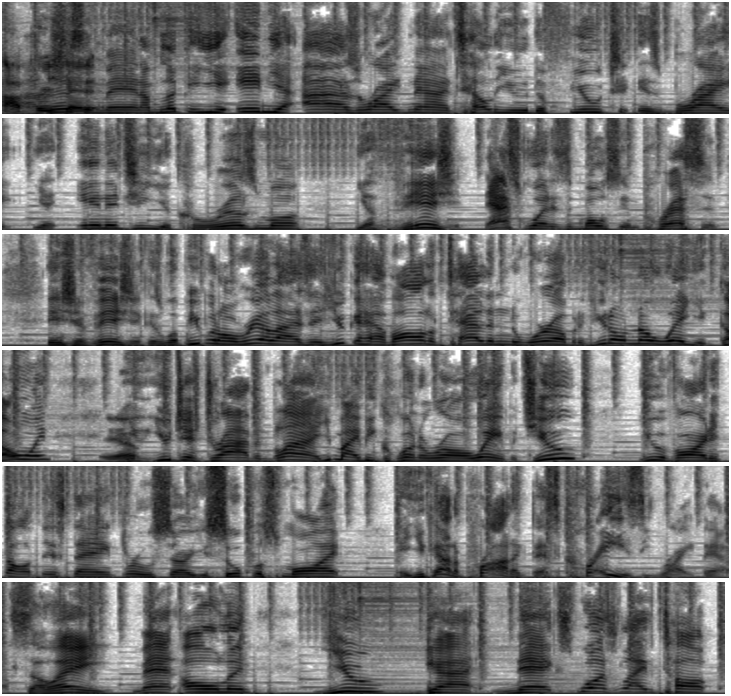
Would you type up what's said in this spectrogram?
I appreciate listen, it. man. I'm looking you in your eyes right now and telling you the future is bright. Your energy, your charisma, your vision. That's what is most impressive is your vision. Because what people don't realize is you can have all the talent in the world, but if you don't know where you're going, Yep. you, you just driving blind. You might be going the wrong way, but you, you have already thought this thing through, sir. You're super smart, and you got a product that's crazy right now. So, hey, Matt Olin, you got next. What's Life Talk?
